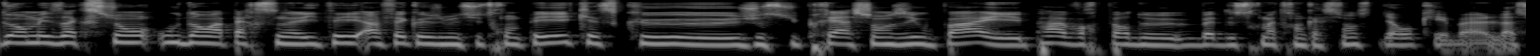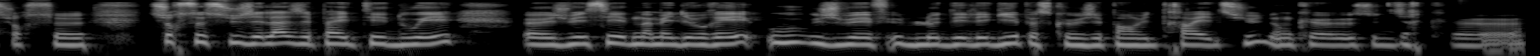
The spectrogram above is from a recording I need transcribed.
dans mes actions ou dans ma personnalité a fait que je me suis trompée Qu'est-ce que je suis prêt à changer ou pas Et pas avoir peur de, bah, de se remettre en question, se dire ok bah là sur ce sur ce sujet-là j'ai pas été doué, euh, je vais essayer de m'améliorer ou je vais le déléguer parce que j'ai pas envie de travailler dessus. Donc euh, se dire que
